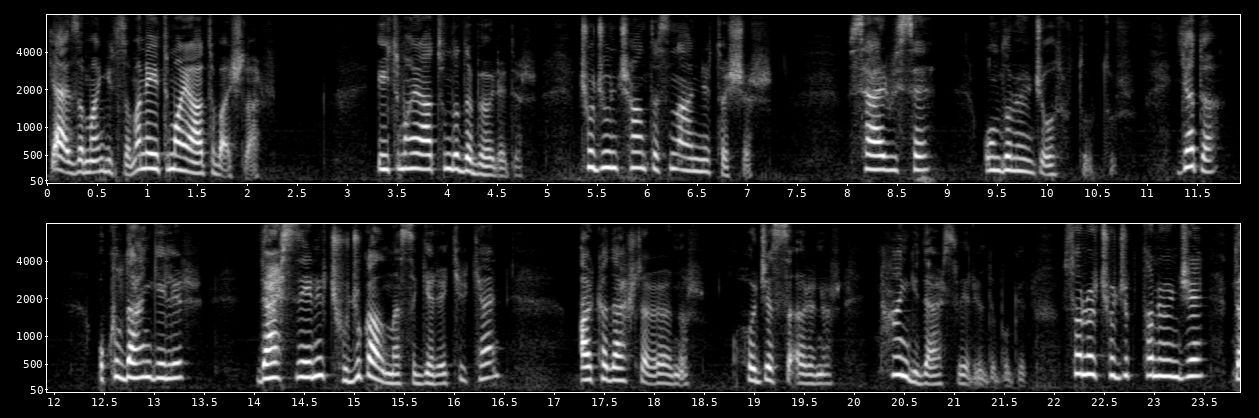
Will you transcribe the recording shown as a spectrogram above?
Gel zaman git zaman eğitim hayatı başlar. Eğitim hayatında da böyledir. Çocuğun çantasını anne taşır. Servise ondan önce oturtur. Ya da okuldan gelir, derslerini çocuk alması gerekirken arkadaşlar aranır, hocası aranır. Hangi ders verildi bugün? Sonra çocuktan önce de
